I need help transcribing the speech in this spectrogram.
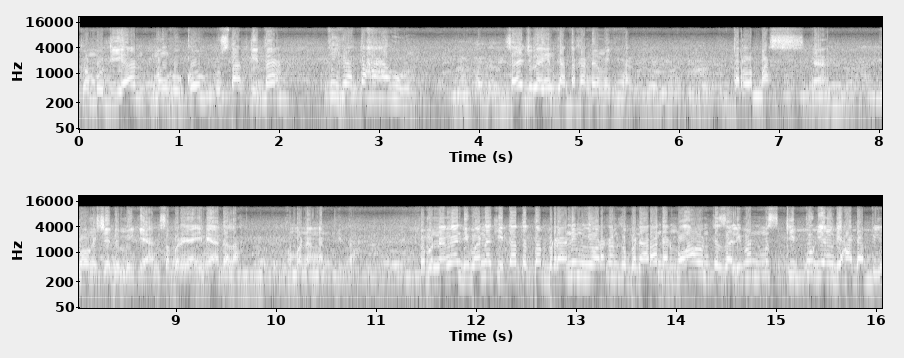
kemudian menghukum ustadz kita tiga tahun. Saya juga ingin katakan demikian. Terlepas ya, kondisi demikian, sebenarnya ini adalah kemenangan kita. Kemenangan di mana kita tetap berani menyuarakan kebenaran dan melawan kezaliman meskipun yang dihadapi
